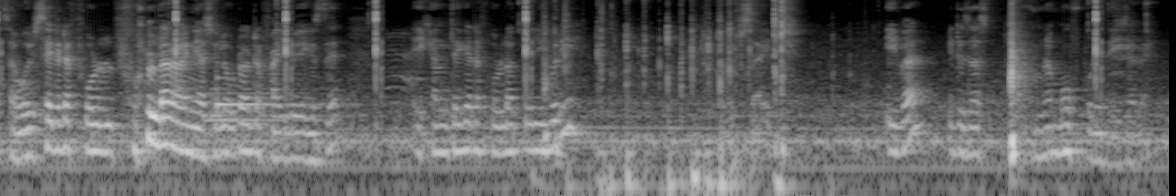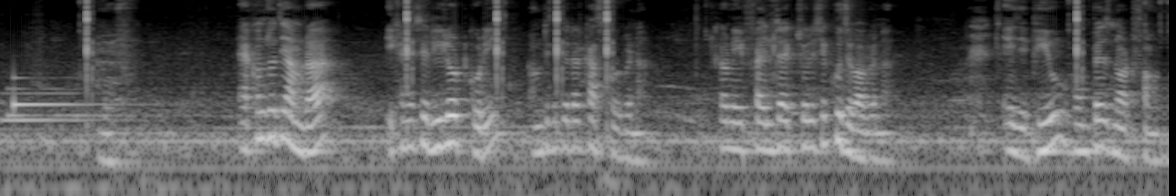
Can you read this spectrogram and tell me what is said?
আচ্ছা ওয়েবসাইট একটা ফোল ফোল্ডার হয়নি আসলে ওটা একটা ফাইল হয়ে গেছে। এখান থেকে একটা ফোল্ডার তৈরি করি। ওয়েবসাইট এবার এটা জাস্ট আমরা মুভ করে দিই জায়গায়। মুভ এখন যদি আমরা এখানে এসে রিলোড করি, আমাদের কিন্তু এটার কাজ করবে না। কারণ এই ফাইলটা অ্যাকচুয়ালি সে খুঁজে পাবে না। এই যে view home page not found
